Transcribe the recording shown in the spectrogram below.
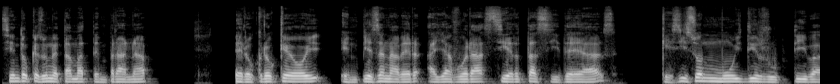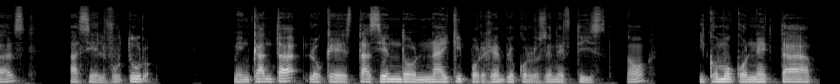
Siento que es una etapa temprana, pero creo que hoy empiezan a ver allá afuera ciertas ideas que sí son muy disruptivas hacia el futuro. Me encanta lo que está haciendo Nike, por ejemplo, con los NFTs, ¿no? Y cómo conecta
